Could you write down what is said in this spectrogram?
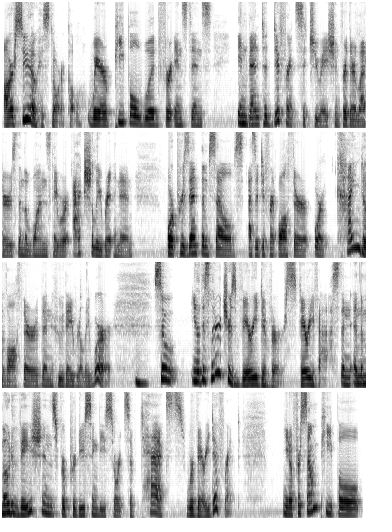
are pseudo historical, where people would, for instance, invent a different situation for their letters than the ones they were actually written in, or present themselves as a different author or kind of author than who they really were. Mm-hmm. So you know, this literature is very diverse, very vast, and, and the motivations for producing these sorts of texts were very different. You know, for some people,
